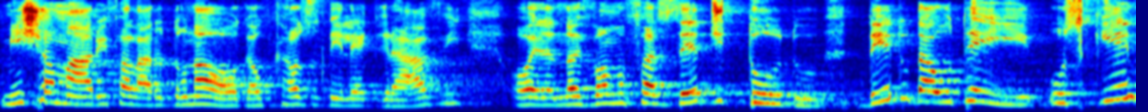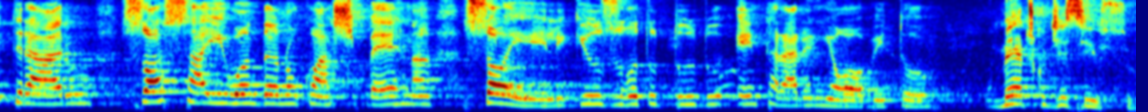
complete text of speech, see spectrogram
Me chamaram e falaram: Dona Olga, o caso dele é grave. Olha, nós vamos fazer de tudo. Dentro da UTI, os que entraram só saiu andando com as pernas, só ele, que os outros tudo entraram em óbito. O médico disse isso.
